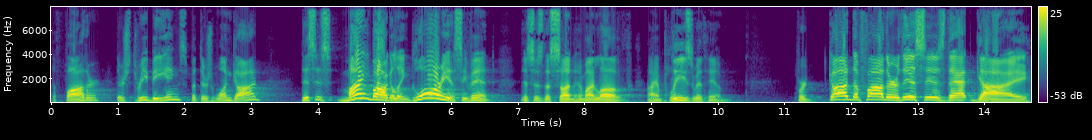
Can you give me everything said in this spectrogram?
the Father. There's three beings, but there's one God. This is mind boggling, glorious event. This is the Son whom I love. I am pleased with him. For God the Father, this is that guy.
